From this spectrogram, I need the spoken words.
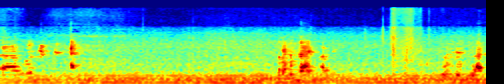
Uh, look at this. Look at that. Look at that.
